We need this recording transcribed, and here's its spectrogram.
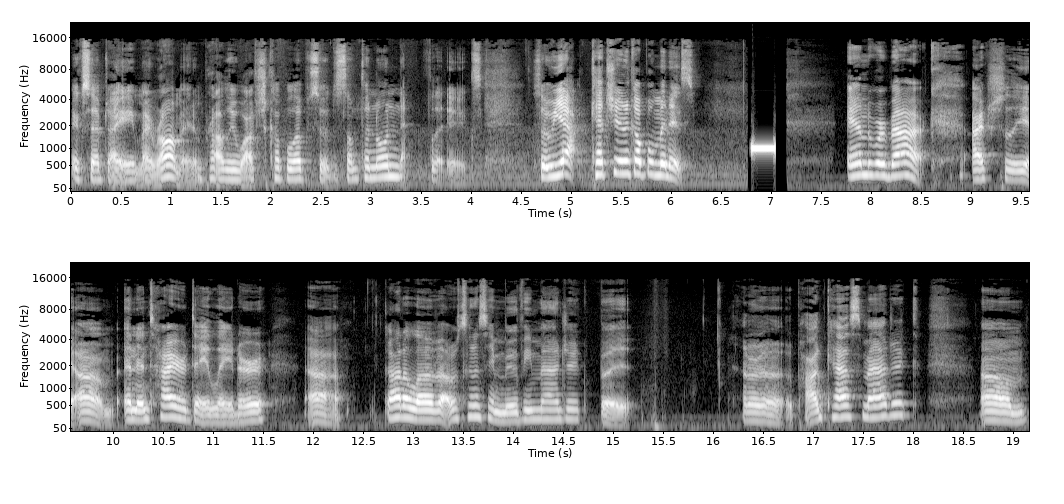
except I ate my ramen and probably watched a couple episodes of something on Netflix. So yeah, catch you in a couple minutes. And we're back. Actually, um, an entire day later. Uh, gotta love. I was gonna say movie magic, but I don't know podcast magic. Um,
